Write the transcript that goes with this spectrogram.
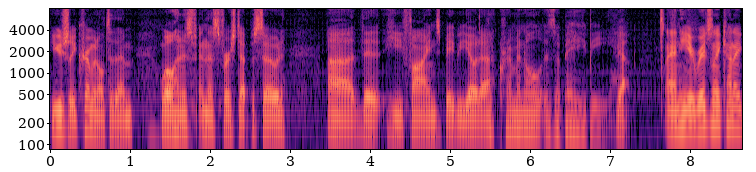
usually criminal to them. Well, in this in this first episode, uh, that he finds Baby Yoda, The criminal is a baby. Yeah. and he originally kind of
